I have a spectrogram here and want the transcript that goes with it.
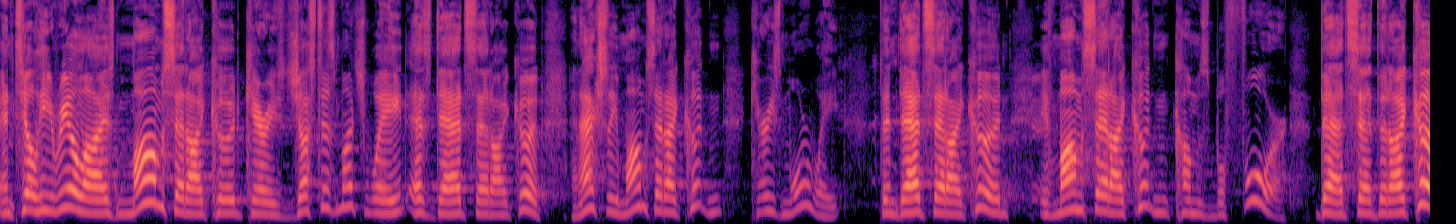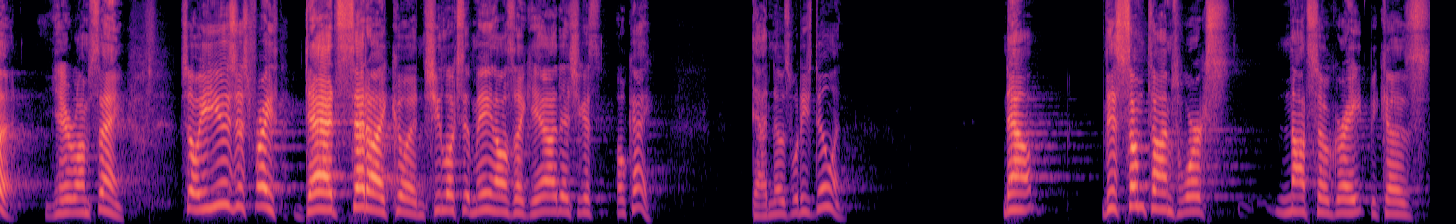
Until he realized mom said I could carries just as much weight as dad said I could. And actually, mom said I couldn't carries more weight than dad said I could. If mom said I couldn't comes before dad said that I could. You hear what I'm saying? So he used this phrase, Dad said I could. And she looks at me and I was like, Yeah, I did. She goes, Okay. Dad knows what he's doing. Now, this sometimes works not so great because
